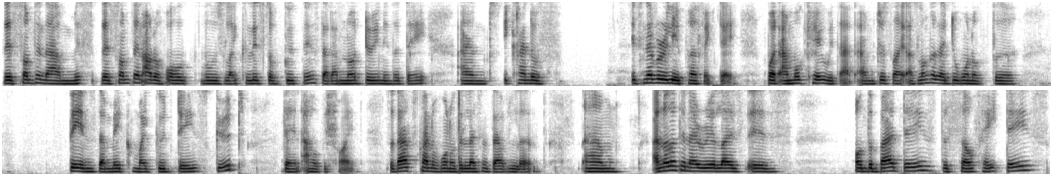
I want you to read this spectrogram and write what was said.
there's something that I miss. There's something out of all those like list of good things that I'm not doing in the day, and it kind of, it's never really a perfect day, but I'm okay with that. I'm just like as long as I do one of the things that make my good days good, then I'll be fine. So that's kind of one of the lessons that I've learned. Um, another thing I realized is on the bad days, the self hate days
